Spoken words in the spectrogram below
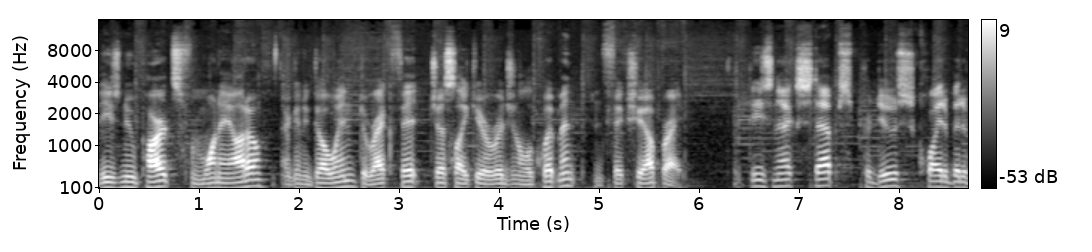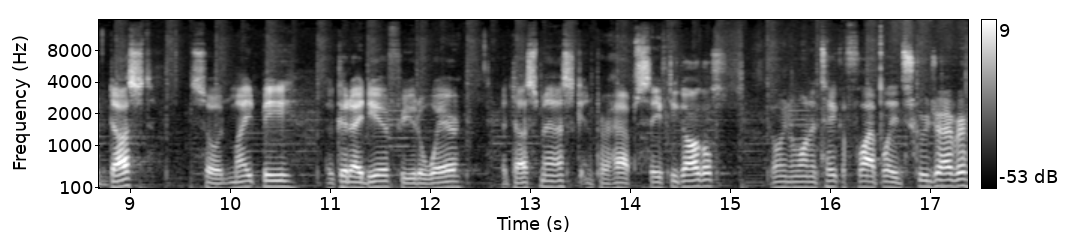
these new parts from 1A Auto are going to go in direct fit just like your original equipment and fix you up right. These next steps produce quite a bit of dust, so it might be a good idea for you to wear a dust mask and perhaps safety goggles. Going to want to take a flat blade screwdriver,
